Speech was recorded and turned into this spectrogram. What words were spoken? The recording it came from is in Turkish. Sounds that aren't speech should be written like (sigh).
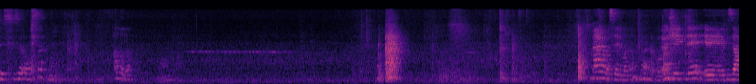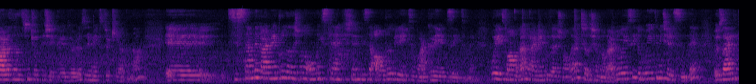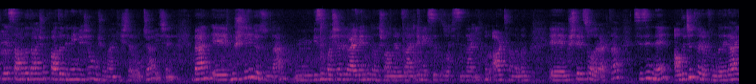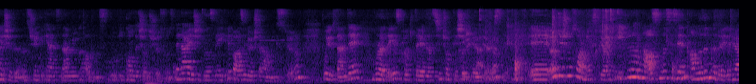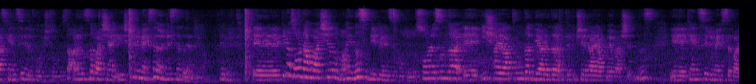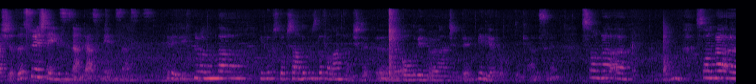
sessize alsak mı? Alalım. Merhaba Selim Hanım. Merhabalar. Öncelikle e, bizi ağırladığınız için çok teşekkür ediyoruz Remax Türkiye adına. E, sistemde gayrimenkul danışmanı olmak isteyen kişilerin bizde aldığı bir eğitim var, kariyeriniz eğitimi. Bu eğitimi almadan gayrimenkul danışman olarak çalışamıyorlar. Dolayısıyla bu eğitim içerisinde özellikle sahada daha çok fazla deneyim yaşamamış olan kişiler olacağı için ben e, müşteri gözünden bizim başarılı gayrimenkul danışmanlarımızdan, Yıldız Ofisi'nden İlknur Art Hanım'ın e, müşterisi olarak da sizinle alıcı tarafında neler yaşadığınız, çünkü kendisinden mülk aldınız, bu, bu konuda çalışıyorsunuz, neler yaşadığınızla ilgili bazı görüşler almak istiyorum. Bu yüzden de buradayız. Vakit ayırdığınız için çok teşekkür ediyorum. Ee, önce şunu sormak istiyorum. İlknur Hanım'la aslında sizin anladığım kadarıyla biraz kendisiyle de konuştuğumuzda aranızda başlayan ilişki Remax'ten öncesine dayanıyor. Evet. Ee, biraz oradan başlayalım mı? Hani nasıl birbirinizi buldunuz? Sonrasında e, iş hayatında bir arada bir takım şeyler yapmaya başladınız. E, kendisi Remax'te başladı. Süreçle ilgili sizden biraz dinleyelim isterseniz. Evet, İlknur Hanım'la 1999'da falan tanıştık. Ee, oğlu benim öğrencimdi. Bir yıl okuttum kendisine. Sonra e, sonra e,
